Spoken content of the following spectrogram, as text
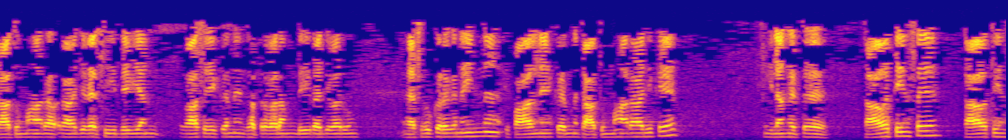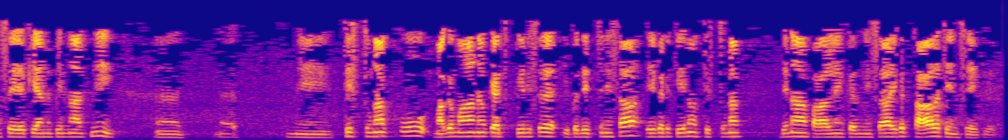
චාතුම් මහරජවැසි දෙවියන් වාසය කරන සතරවරම් දෙවි රජවරුන් ඇසුරු කරගෙන ඉන්න පාලනය කරන චාතුම් මහරජිකය ඊළඟට තාවතින්සය තාවතින්සය කියන්නේ පින්වත්නි මේ 33ක් වූ මගමානවක ඇති පිරිස ඉපදෙච්ච නිසා ඒකට කියනවා 33ක් දෙනා පාලනය කරන නිසා ඒක තාවතින්සය කියලා.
